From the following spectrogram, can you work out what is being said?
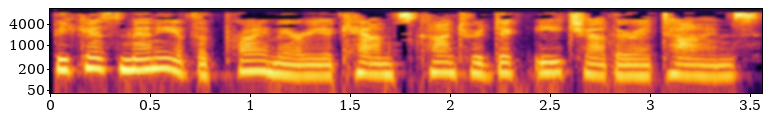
Because many of the primary accounts contradict each other at times,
